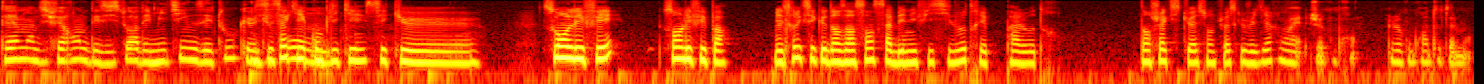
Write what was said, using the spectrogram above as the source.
tellement différentes des histoires, des meetings et tout que c'est ça coup, qui est compliqué, c'est que soit on les fait, soit on les fait pas. Mais le truc, c'est que dans un sens, ça bénéficie l'autre et pas l'autre. Dans chaque situation, tu vois ce que je veux dire? Ouais, je comprends. Je comprends totalement.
